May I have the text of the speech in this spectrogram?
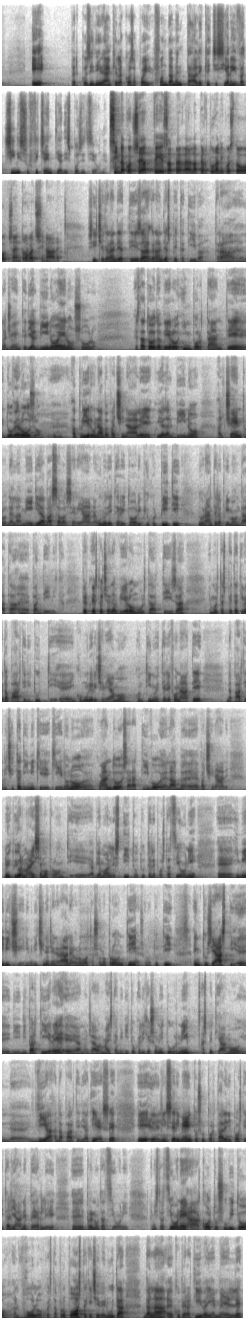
e per così dire anche la cosa poi fondamentale che ci siano i vaccini sufficienti a disposizione. Sindaco, c'è attesa per l'apertura di questo centro vaccinale? Sì, c'è grande attesa, grande aspettativa tra la gente di Albino e non solo è stato davvero importante doveroso eh, aprire un hub vaccinale qui ad Albino, al centro della media bassa valseriana, uno dei territori più colpiti durante la prima ondata eh, pandemica. Per questo c'è davvero molta attesa e molta aspettativa da parte di tutti. Eh, in comune riceviamo continue telefonate da parte di cittadini che chiedono eh, quando sarà attivo eh, l'hub eh, vaccinale. Noi qui ormai siamo pronti, abbiamo allestito tutte le postazioni, eh, i medici di medicina generale a loro volta sono pronti, sono tutti entusiasti eh, di, di, partire, eh, hanno già ormai stabilito quelli che sono i turni, aspettiamo il, il via da parte di ATS e eh, l'inserimento sul portale di Poste Italiane per le eh, prenotazioni. L'amministrazione ha accolto subito al volo questa proposta che ci è venuta dalla eh, cooperativa IML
